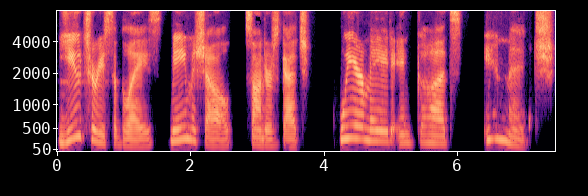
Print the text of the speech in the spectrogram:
You, Teresa Blaes, me, Mischelle, Saunders Gottsch. We are made in God's image.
